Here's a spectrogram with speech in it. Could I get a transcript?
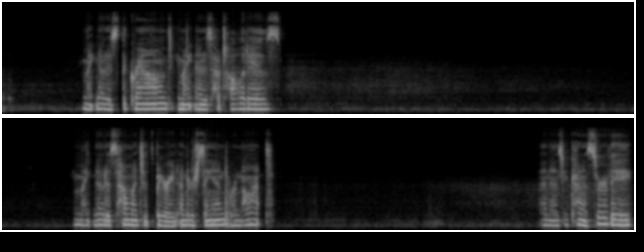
You might notice the ground, you might notice how tall it is. You might notice how much it's buried under sand or not. And as you kind of survey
